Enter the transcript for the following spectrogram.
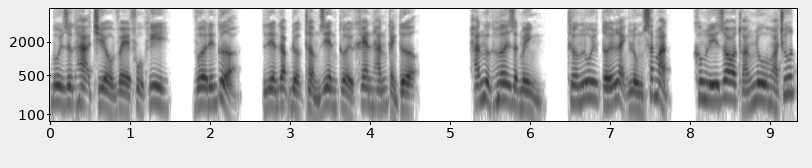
Bùi rực hạ chiều về phủ khi, vừa đến cửa, liền gặp được thẩm diên cười khen hắn cảnh tượng. Hắn ngực hơi giật mình, thường lui tới lạnh lùng sắc mặt, không lý do thoáng nhu hòa chút,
